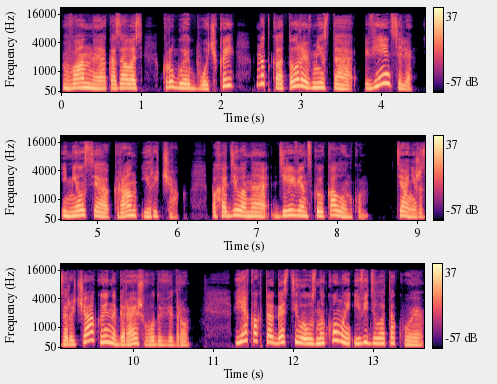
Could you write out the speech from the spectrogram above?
Ванная оказалась круглой бочкой, над которой вместо вентиля имелся кран и рычаг. Походила на деревенскую колонку. Тянешь за рычаг и набираешь воду в ведро. Я как-то гостила у знакомой и видела такое.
